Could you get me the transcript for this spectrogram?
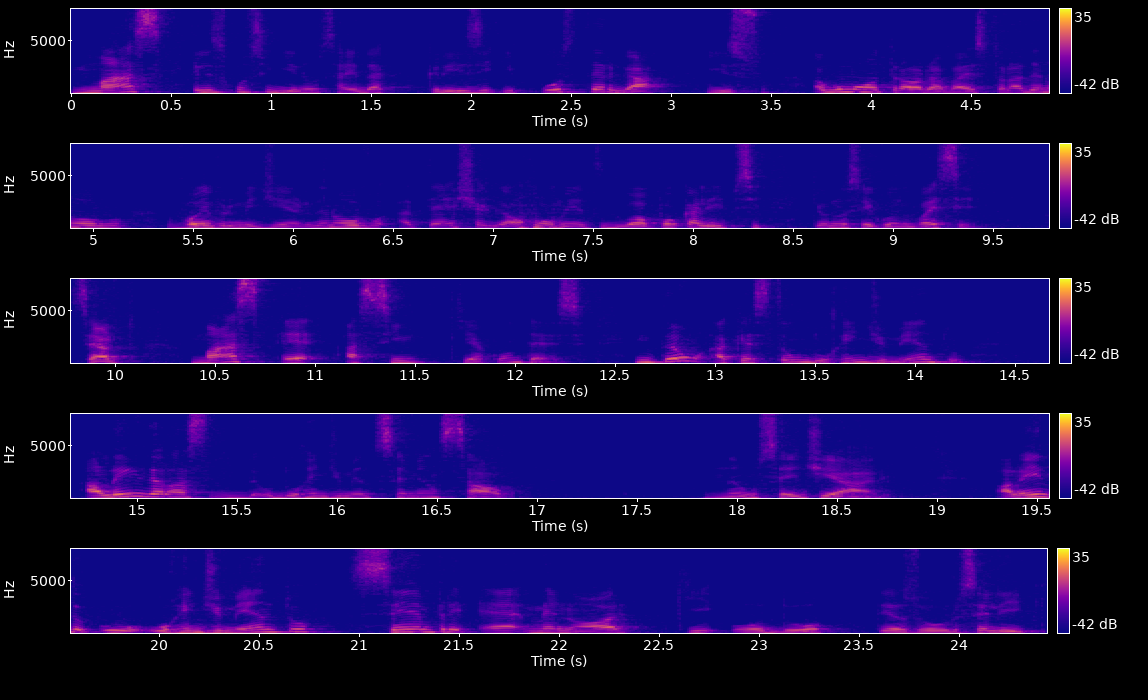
mas eles conseguiram sair da crise e postergar isso. Alguma outra hora vai estourar de novo, vão imprimir dinheiro de novo, até chegar o momento do apocalipse, que eu não sei quando vai ser, certo? Mas é assim que acontece. Então, a questão do rendimento, além delas, do rendimento ser mensal, não ser diário, além do o, o rendimento sempre é menor que o do Tesouro Selic.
